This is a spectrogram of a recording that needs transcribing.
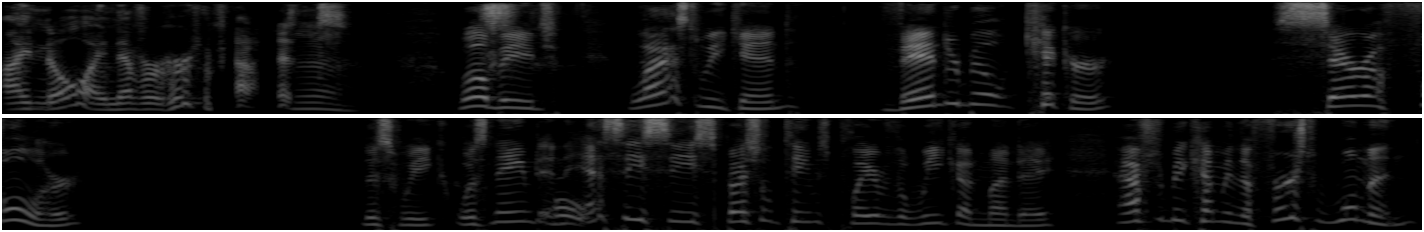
I know. I never heard about it. Yeah. Well, Beach, last weekend, Vanderbilt kicker Sarah Fuller this week was named an Oh. SEC Special Teams Player of the Week on Monday after becoming the first woman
